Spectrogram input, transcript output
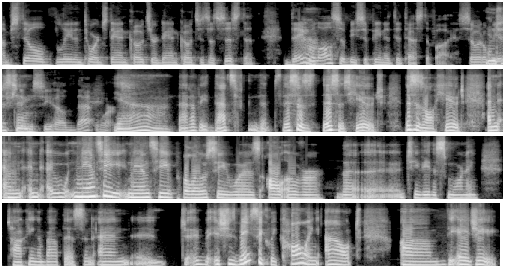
I'm still leaning towards Dan Coats or Dan Coats' assistant. They huh. will also be subpoenaed to testify. So it'll be interesting to see how that works. Yeah, that'll be that's that's this is this is huge. This is all huge. And and and uh, Nancy Nancy Pelosi was all over the uh, TV this morning talking about this and and uh, she's basically calling out um, the AG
